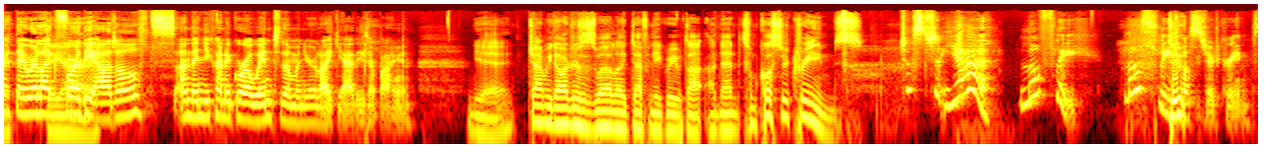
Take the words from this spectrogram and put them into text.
yeah, they were like they for the adults, and then you kind of grow into them and you're like, yeah, these are banging. Yeah, jammy Dodgers as well. I definitely agree with that. And then some custard creams. Just, yeah, lovely. Lovely Do- custard creams.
